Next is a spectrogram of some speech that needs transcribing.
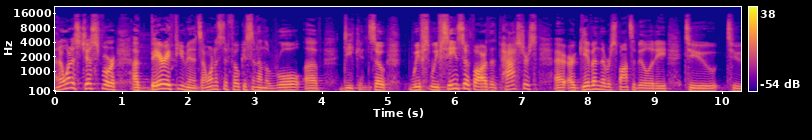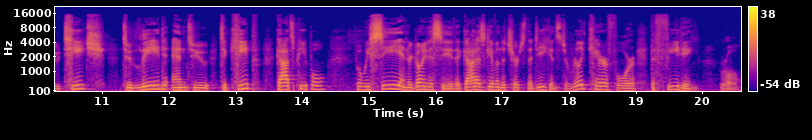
And I want us just for a very few minutes, I want us to focus in on the role of deacon. So we've, we've seen so far that pastors are, are given the responsibility to, to teach, to lead, and to, to keep God's people. But we see and are going to see that God has given the church the deacons to really care for the feeding role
